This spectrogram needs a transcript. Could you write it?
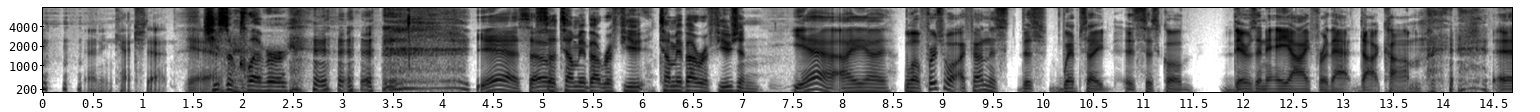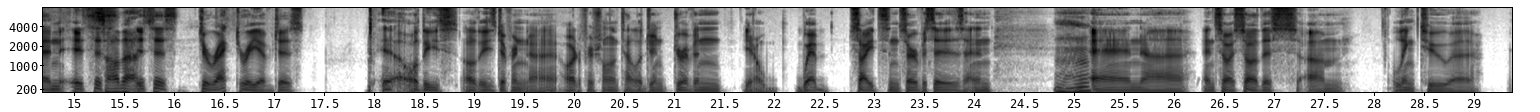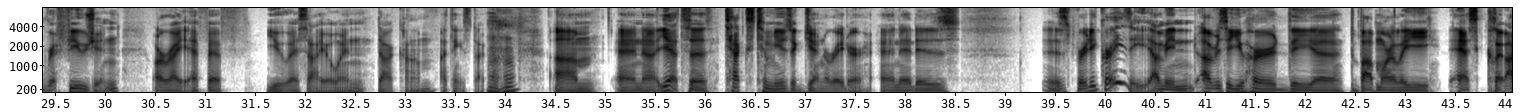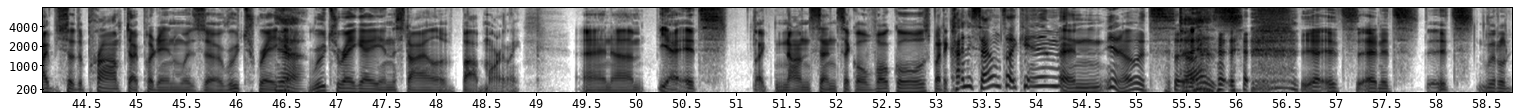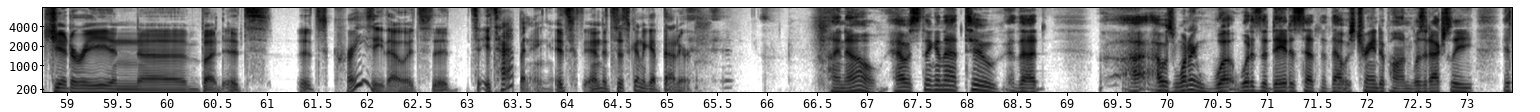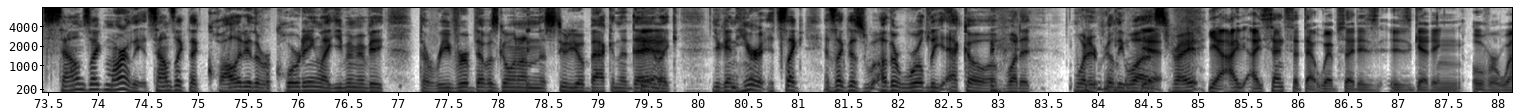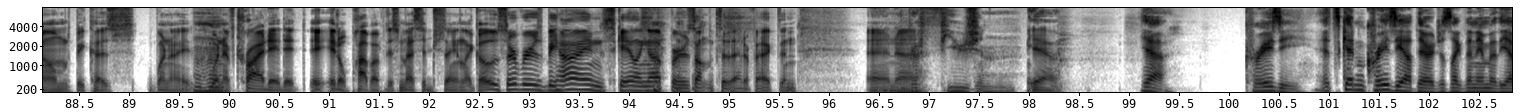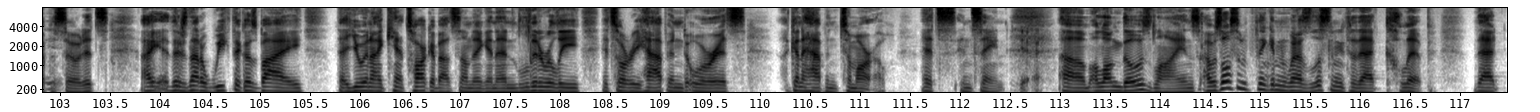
I didn't catch that. Yeah, She's so clever. yeah. So, so tell me about refu- Tell me about Riffusion. yeah, I uh, well, first of all, I found this this website. It's just called there's an AI for that.com. and it's this Saw that. it's this directory of just all these all these different uh, artificial intelligent driven you know websites and services and and uh, and so I saw this um, link to uh, Riffusion R I F F U S I O N dot com I think it's dot com. Um, and uh, yeah it's a text to music generator and it is it's pretty crazy. I mean, obviously, you heard the uh, the Bob Marley esque clip. I, so the prompt I put in was uh, roots reggae, Yeah. roots reggae in the style of Bob Marley, and um, yeah, it's like nonsensical vocals, but it kind of sounds like him, and you know, it's It does. yeah, it's and it's it's a little jittery, and uh, but it's it's crazy though. It's it's it's happening. It's and it's just going to get better. I know. I was thinking that too. That I, I was wondering what what is the data set that that was trained upon? Was it actually? It sounds like Marley. It sounds like the quality of the recording, like even maybe the reverb that was going on in the studio back in the day. Yeah. Like you can hear it. It's like it's like this otherworldly echo of what it what it really was. yeah. Right? Yeah, I, I sense that that website is is getting overwhelmed because when I Mm-hmm. when I've tried it, it, it it'll pop up this message saying like, "Oh, server is behind, scaling up" or something to that effect, and and uh, Riffusion. yeah, Yeah. Crazy. It's getting crazy out there, just like the name of the episode. It's I there's not a week that goes by that you and I can't talk about something and then literally it's already happened or it's gonna happen tomorrow. It's insane. Yeah. Um, along those lines, I was also thinking when I was listening to that clip that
